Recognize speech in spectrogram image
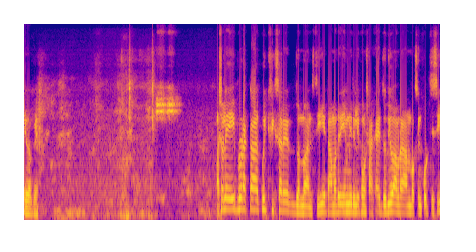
এইভাবে। আসলে এই প্রোডাক্টটা কুইক ফিক্সারের জন্য আনছি। এটা আমাদের এমনি টেলিকম শাখায় যদিও আমরা আনবক্সিং করতেছি,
